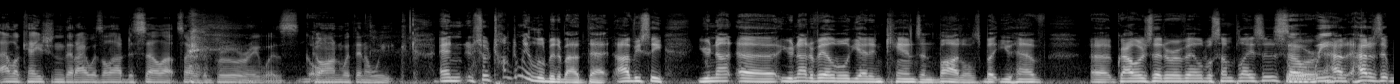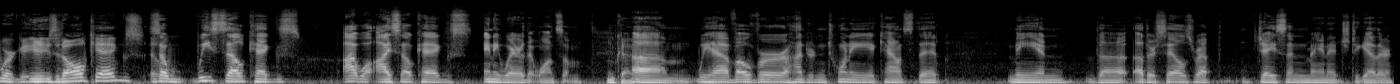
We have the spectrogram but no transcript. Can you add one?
allocation that I was allowed to sell outside of the brewery was gone within a week. And so, talk to me a little bit about that. Obviously, you're not uh, you're not available yet in cans and bottles, but you have uh, growlers that are available some places. So or we- how, how does it work? Is it all kegs? So we sell kegs. I well, I sell kegs anywhere that wants them. Okay. Um, we have over 120 accounts that me and the other sales rep Jason manage together.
